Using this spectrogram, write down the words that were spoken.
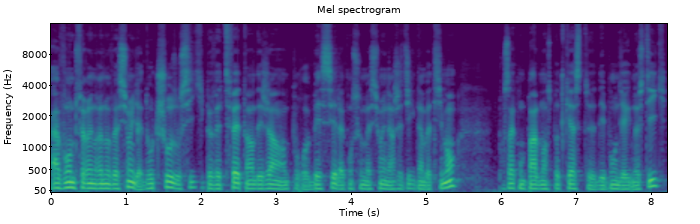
avant de faire une rénovation, il y a d'autres choses aussi qui peuvent être faites hein, déjà hein, pour baisser la consommation énergétique d'un bâtiment. C'est pour ça qu'on parle dans ce podcast des bons diagnostics.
